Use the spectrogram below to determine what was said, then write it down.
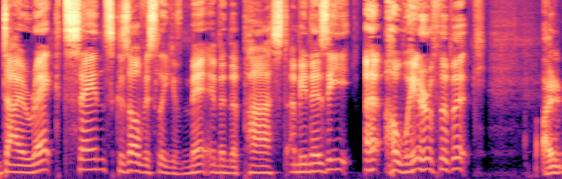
direct sense? Because obviously you've met him in the past. I mean, is he uh, aware of the book? I,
